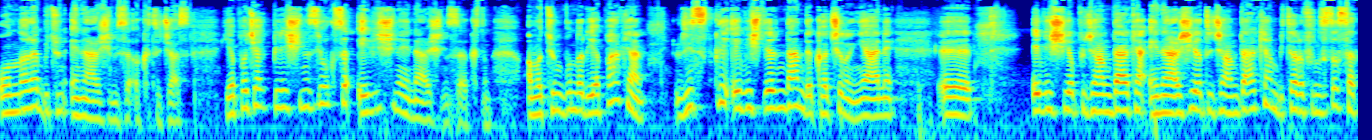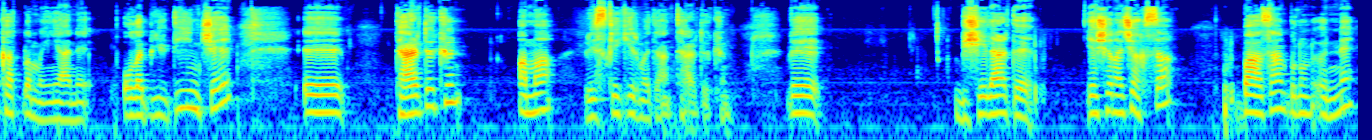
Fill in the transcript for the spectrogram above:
Onlara bütün enerjimizi akıtacağız. Yapacak bir işiniz yoksa ev işine enerjinizi akıtın. Ama tüm bunları yaparken riskli ev işlerinden de kaçının. Yani e, ev işi yapacağım derken, enerji atacağım derken bir tarafınızda sakatlamayın. Yani olabildiğince e, ter dökün ama riske girmeden ter dökün. Ve bir şeyler de yaşanacaksa bazen bunun önüne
